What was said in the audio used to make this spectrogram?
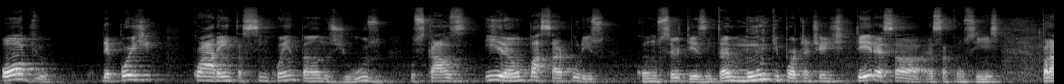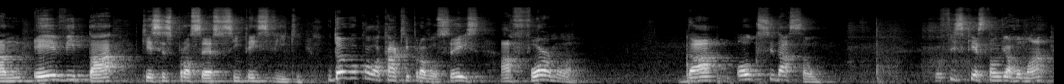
óbvio, depois de 40, 50 anos de uso, os carros irão passar por isso, com certeza. Então, é muito importante a gente ter essa, essa consciência para evitar que esses processos se intensifiquem. Então eu vou colocar aqui para vocês a fórmula da oxidação. Eu fiz questão de arrumar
